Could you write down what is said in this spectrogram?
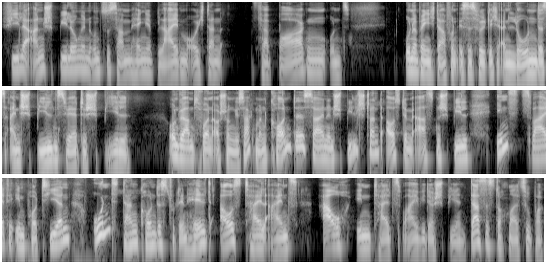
viele Anspielungen und Zusammenhänge bleiben euch dann verborgen und unabhängig davon ist es wirklich ein lohnendes, ein spielenswertes Spiel. Und wir haben es vorhin auch schon gesagt, man konnte seinen Spielstand aus dem ersten Spiel ins zweite importieren und dann konntest du den Held aus Teil 1 auch in Teil 2 wieder spielen. Das ist doch mal super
